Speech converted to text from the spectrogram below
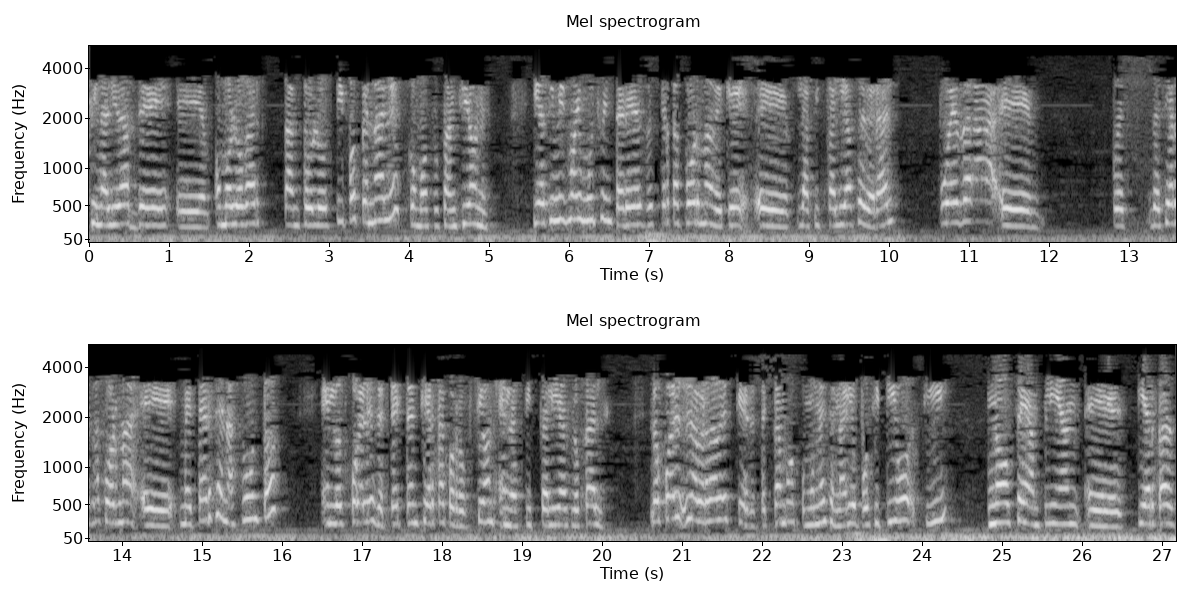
finalidad de eh, homologar tanto los tipos penales como sus sanciones. Y asimismo hay mucho interés, de cierta forma, de que eh, la Fiscalía Federal pueda, eh, pues, de cierta forma, eh, meterse en asuntos en los cuales detecten cierta corrupción en las fiscalías locales. Lo cual, la verdad es que detectamos como un escenario positivo si no se amplían eh, ciertas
